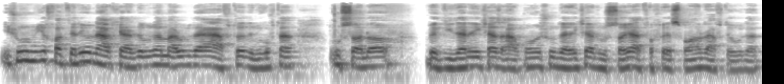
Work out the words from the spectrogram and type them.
ایشون یه خاطره رو نقل کرده بودن مربوط در هفتاده. می‌گفتن اون سالا به دیدن یکی از اقوامشون در یکی از روستای اطراف اصفهان رفته بودن.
